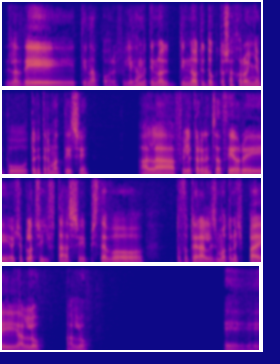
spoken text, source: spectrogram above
Δηλαδή, τι να πω ρε φίλε, είχαμε την, Naughty- την Naughty Dog τόσα χρόνια που το είχε τερματίσει αλλά φίλε τώρα Ninja Theory όχι απλά τους έχει φτάσει, πιστεύω το φωτορεαλισμό τον έχει πάει αλλού, αλλού. Ε,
